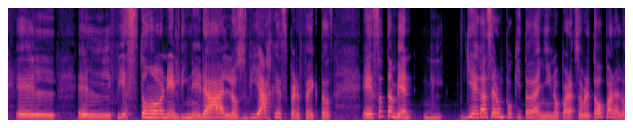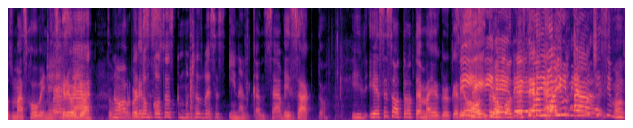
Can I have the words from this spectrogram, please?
el, el fiestón, el dineral, los viajes perfectos. Eso también llega a ser un poquito dañino para, sobre todo para los más jóvenes, creo yo. No, porque son es- cosas que muchas veces inalcanzables. Exacto. Y, y ese es otro tema, yo creo que de Sí, otro sí, de- de- podcast. de Te digo, otra hay, línea, hay muchísimos.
